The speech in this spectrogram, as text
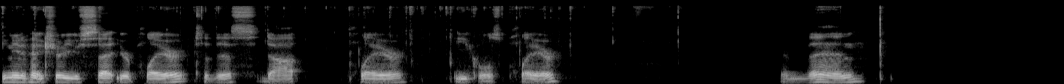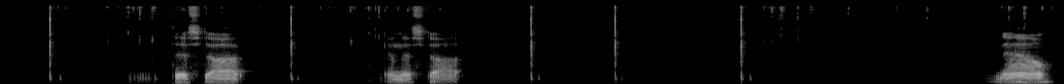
You need to make sure you set your player to this dot player equals player. And then this dot and this dot. Now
